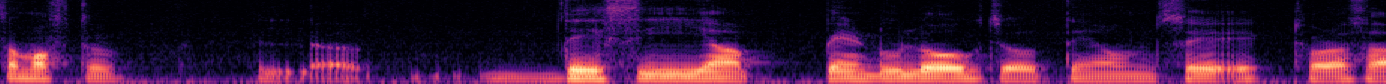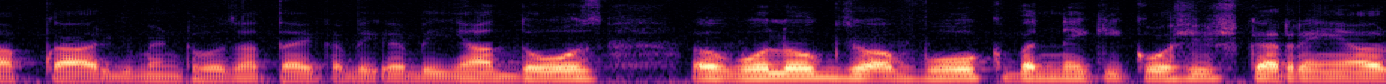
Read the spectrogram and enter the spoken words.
سم آف دا دیسی یا پینڈو لوگ جو ہوتے ہیں، ان سے ایک تھوڑا سا آپ کا آرگیومنٹ ہو جاتا ہے کبھی کبھی یا دوز وہ لوگ جو اب ووک بننے کی کوشش کر رہے ہیں اور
